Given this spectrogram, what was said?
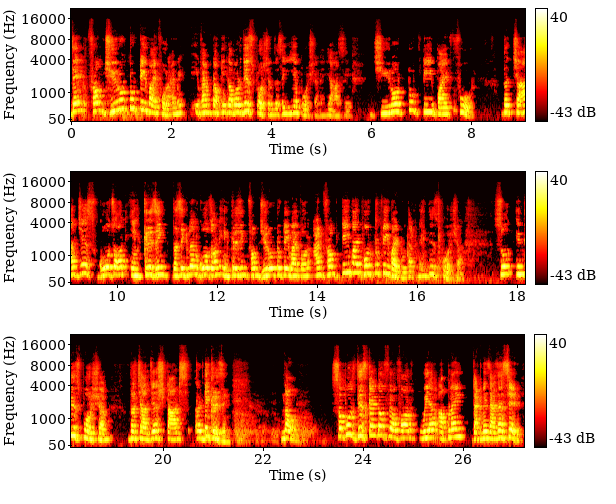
then from 0 to t by 4 I mean if I am talking about this portion जैसे ये portion है यहाँ से 0 to t by 4 the charges goes on increasing the signal goes on increasing from 0 to t by 4 and from t by 4 to t by 2 that means this portion so in this portion the charges starts uh, decreasing now suppose this kind of waveform we are applying that means as i said uh,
